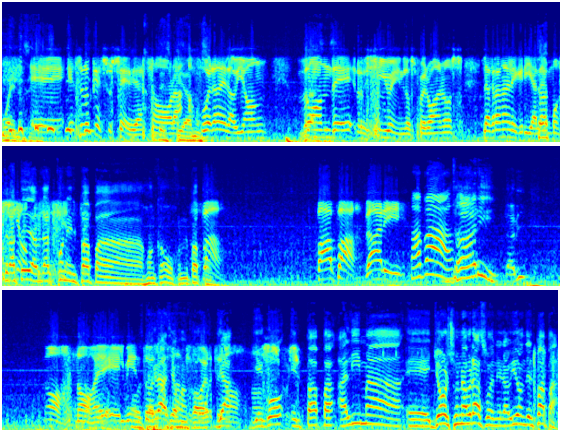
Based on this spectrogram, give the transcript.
Bueno, sí. Eh, eso es lo que sucede a esta hora, Despidamos. afuera del avión, donde reciben los peruanos la gran alegría, la Tra- emoción. Trate de hablar con el. Papa, Juan Caobo, con el Papa. Papa, Papa, Dari. Papá. Dari, Dari. No, no, el, el viento es Gracias, Juan fuerte, Ya no, no llegó el Papa a Lima. Eh, George, un abrazo en el avión del Papa.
